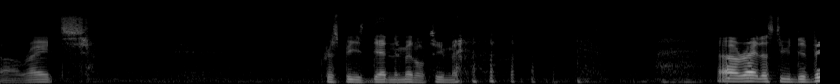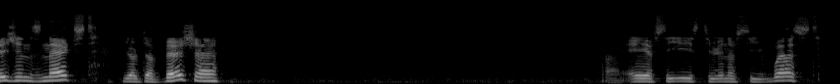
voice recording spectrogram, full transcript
All right. Chris B's dead in the middle too, man. All right, let's do divisions next. Your division. All right, AFC East to NFC West.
